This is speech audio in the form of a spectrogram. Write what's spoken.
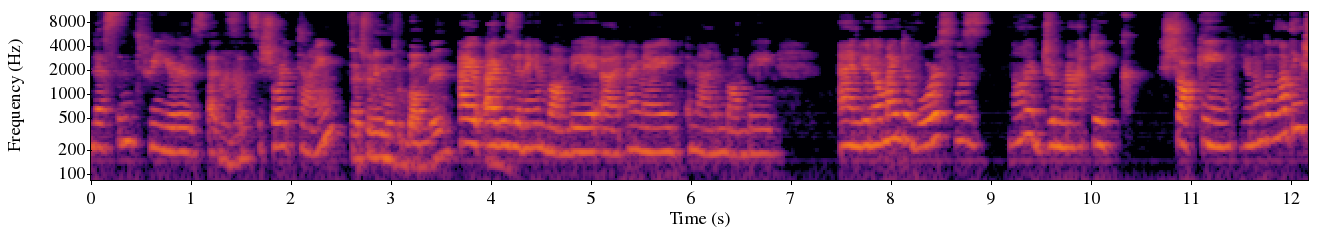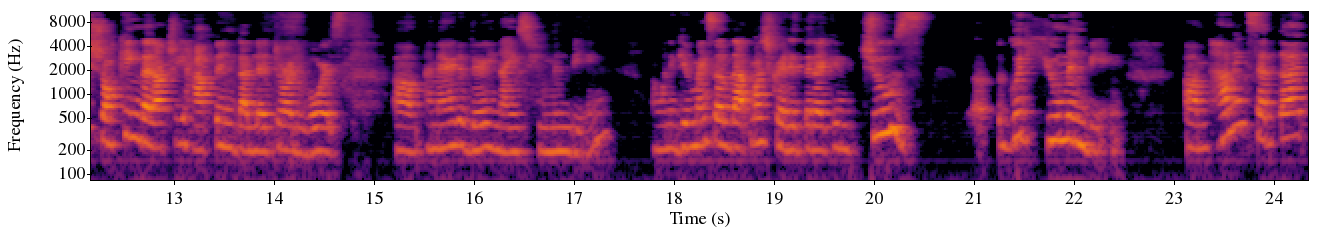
less than three years. That's, Mhm. that's a short time. that's when you moved to bombay I, I was living in Bombay. I, I married a man in Bombay. And, you know, my divorce was not a dramatic, shocking, you know, there was nothing shocking that actually happened that led to our divorce. Um, I married a very nice human being. I want to give myself that much credit that I can choose a, good human being. Um, having said that,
